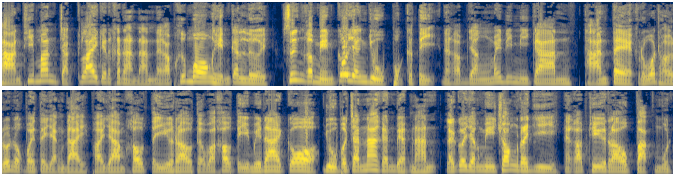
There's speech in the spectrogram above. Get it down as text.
ฐานที่มั่นจากใกล้กันขนาดนั้นนะครับคือมองเห็นกันเลย ซึ่งเขมรก็ยังอยู่ปกตินะครับยังไม่ได้มีการฐานแตกหรือว่าถอยร่นออกไปแต่อย่างใด พยายามเข้าตีเรา แต่ว่าเข้าตีไม่ได้ก็อยู่ประจันหน้ากันแบบนั้น แล้วก็ยังมีช่องระยีนะครับที่เราปักหมุด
